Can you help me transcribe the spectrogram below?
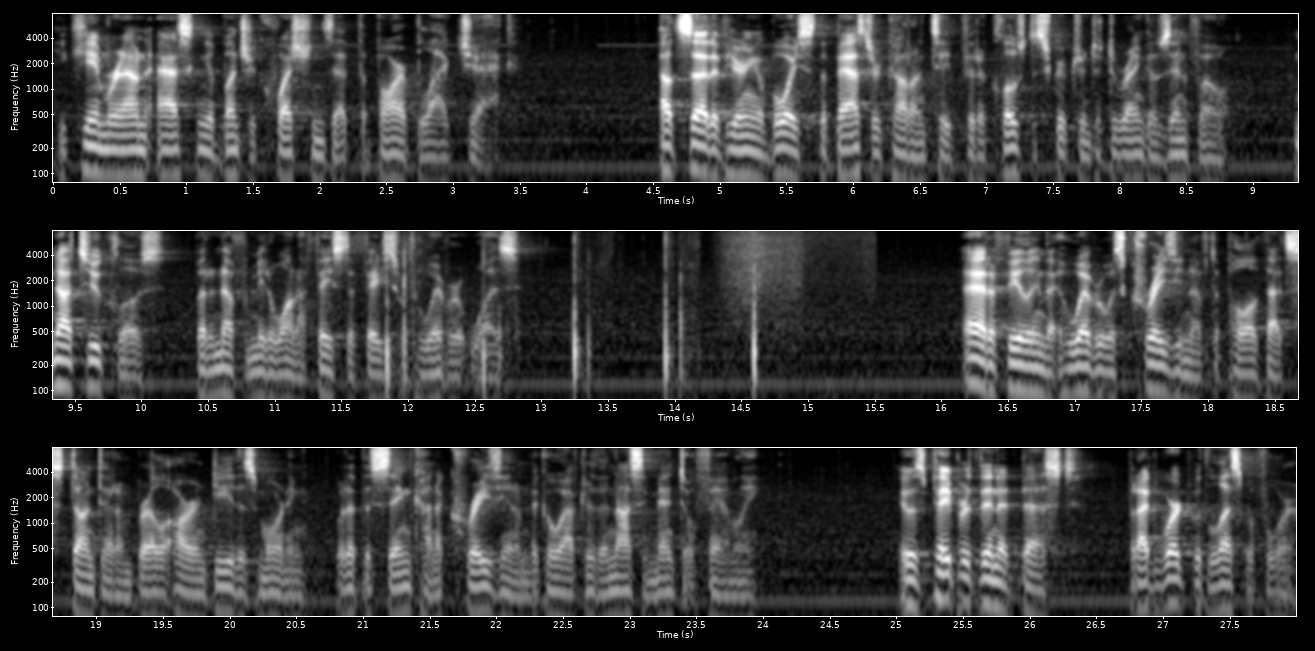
He came around asking a bunch of questions at the bar Blackjack. Outside of hearing a voice, the bastard caught on tape fit a close description to Durango's info. Not too close, but enough for me to want a face to face with whoever it was. I had a feeling that whoever was crazy enough to pull out that stunt at Umbrella R&D this morning would have the same kind of crazy in him to go after the Nascimento family. It was paper thin at best, but I'd worked with less before.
